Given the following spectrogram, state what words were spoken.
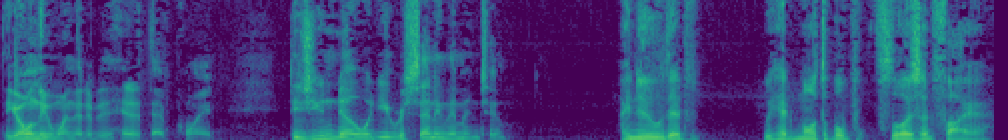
the only one that had been hit at that point. Did you know what you were sending them into? I knew that we had multiple floors on fire,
